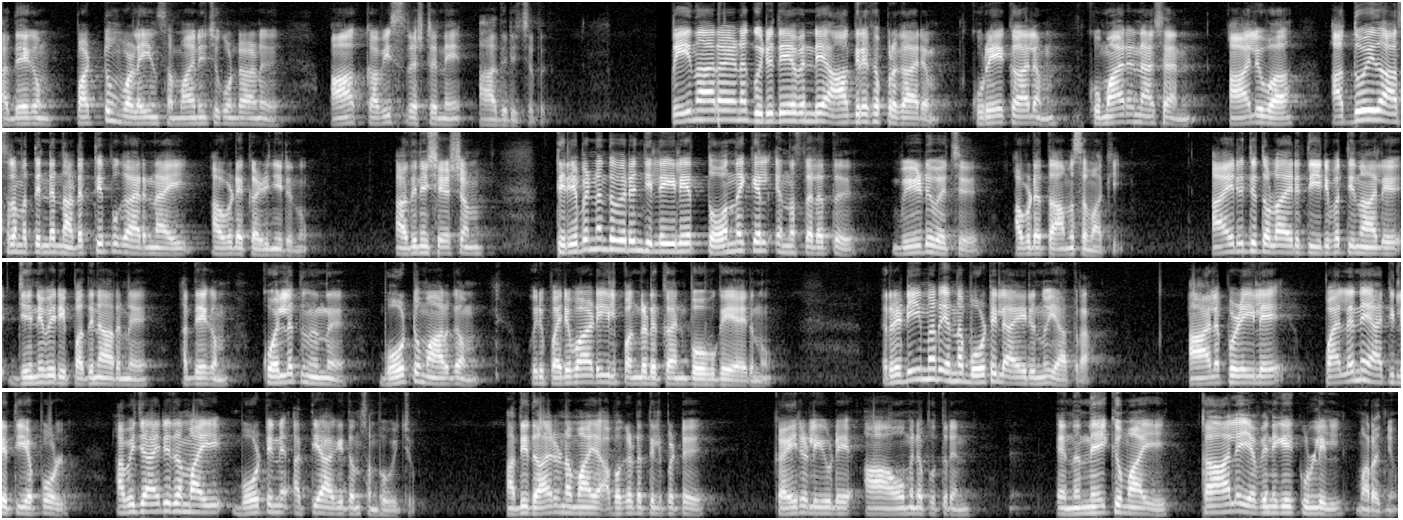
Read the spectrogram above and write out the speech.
അദ്ദേഹം പട്ടും വളയും സമ്മാനിച്ചുകൊണ്ടാണ് ആ കവിശ്രേഷ്ഠനെ ആദരിച്ചത്. ശ്രീനാരായണ ഗുരുദേവന്റെ ആഗ്രഹപ്രകാരം കുറേ കാലം കുമാരനാശാൻ ആലുവ അദ്വൈത ആശ്രമത്തിന്റെ നടത്തിപ്പുകാരനായി അവിടെ കഴിഞ്ഞിരുന്നു. അതിനുശേഷം തിരുവനന്തപുരം ജില്ലയിലെ തോന്നയ്ക്കൽ എന്ന സ്ഥലത്ത് വീട് വെച്ച് അവിടെ താമസമാക്കി. ആയിരത്തി തൊള്ളായിരത്തി ഇരുപത്തിനാല് ജനുവരി പതിനാറിന് അദ്ദേഹം കൊല്ലത്ത് നിന്ന് ബോട്ട് മാർഗം ഒരു പരിപാടിയിൽ പങ്കെടുക്കാൻ പോവുകയായിരുന്നു. റെഡീമർ എന്ന ബോട്ടിലായിരുന്നു യാത്ര. ആലപ്പുഴയിലെ പലനയാറ്റിലെത്തിയപ്പോൾ അവിചാരിതമായി ബോട്ടിന് അത്യാഹിതം സംഭവിച്ചു. അതിദാരുണമായ അപകടത്തിൽപ്പെട്ട് കൈരളിയുടെ ആ ഓമനപുത്രൻ എന്നേക്കുമായി കാലയവനികയ്ക്കുള്ളിൽ മറഞ്ഞു.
